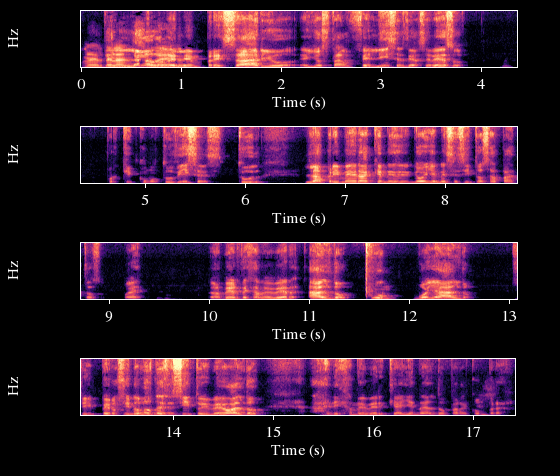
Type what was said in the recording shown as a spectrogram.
Del lado del empresario, ellos están felices de hacer eso, porque como tú dices, tú la primera que oye, necesito zapatos, bue a ver, déjame ver, Aldo, pum, voy a Aldo, ¿sí? Pero si no los necesito y veo Aldo, ay, déjame ver qué hay en Aldo para comprar.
